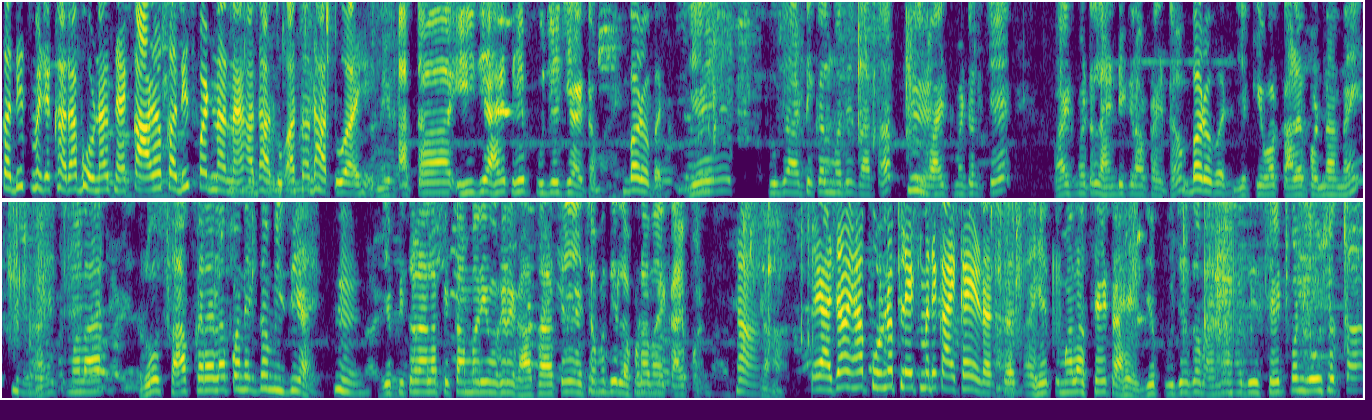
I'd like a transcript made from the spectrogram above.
कधीच म्हणजे खराब होणारच नाही. काळं कधीच पडणार नाही हा धातू असा धातू आहे. आणि आता ही जी आहेत हे पूजेची आयटम आहे. बरोबर. जे पूजा आर्टिकलमध्ये जातात व्हाईट मेटलचे व्हाईट मेटल हँडीक्राफ्ट आयटम बरोबर. जे केव्हा काळे पडणार नाही. आणि तुम्हाला रोज साफ करायला पण एकदम इझी आहे. हम्म. जे पितळाला पितांबरी वगैरे घासा ते याच्यामध्ये लफडा नाही काय पण. हा. हा. तर ह्याच्या ह्या पूर्ण प्लेटमध्ये काय काय येणार सर? आता हे तुम्हाला सेट आहे. जे पूजेचं भांड्यामध्ये सेट पण घेऊ शकता.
